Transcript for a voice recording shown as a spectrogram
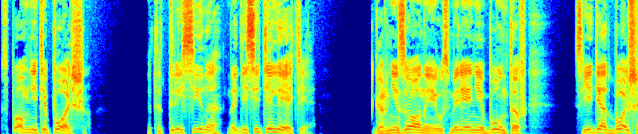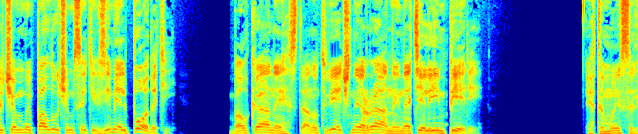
Вспомните Польшу. Это трясина на десятилетие. Гарнизоны и усмирение бунтов съедят больше, чем мы получим с этих земель податей. Балканы станут вечной раной на теле империи. Эта мысль,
